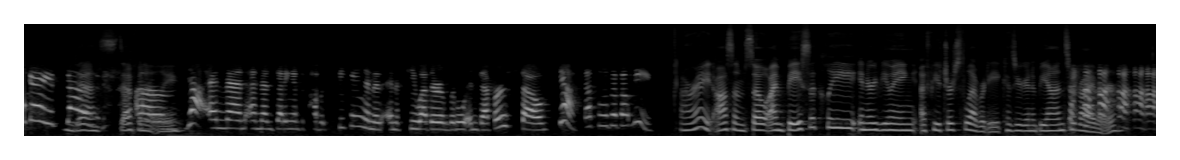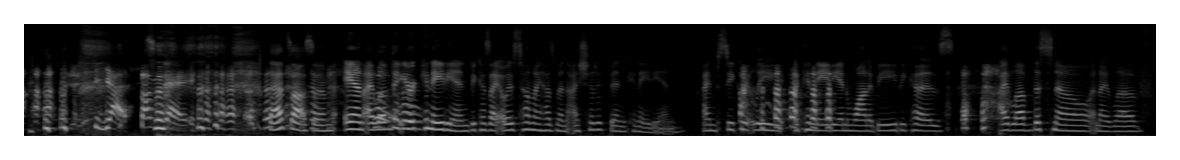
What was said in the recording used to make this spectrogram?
okay, it's done. Yes, definitely. Um, yeah, and then and then getting into public speaking and, and a few other little endeavors. So yeah, that's a little bit about me. All right, awesome. So I'm basically interviewing a future celebrity because you're going to be on Survivor. yes, someday. So, that's awesome. And I love that you're Canadian because I always tell my husband I should have been Canadian. I'm secretly a Canadian wannabe because I love the snow and I love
